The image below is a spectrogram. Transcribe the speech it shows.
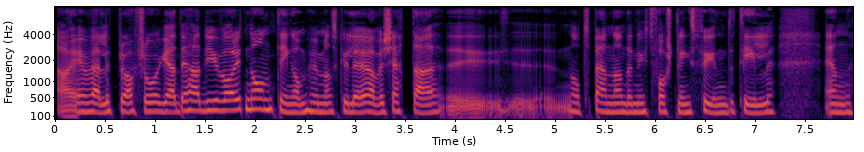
Ja, en väldigt bra fråga. Det hade ju varit någonting om hur man skulle översätta eh, något spännande nytt forskningsfynd till en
